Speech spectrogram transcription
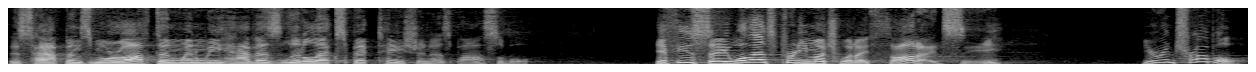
This happens more often when we have as little expectation as possible. If you say, well, that's pretty much what I thought I'd see, you're in trouble.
